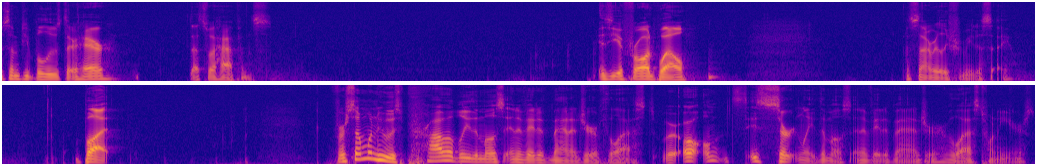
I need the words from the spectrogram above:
some people lose their hair. That's what happens. Is he a fraud? Well, that's not really for me to say. But for someone who is probably the most innovative manager of the last, or, or um, is certainly the most innovative manager of the last 20 years,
